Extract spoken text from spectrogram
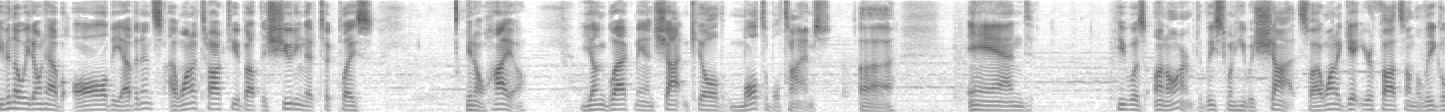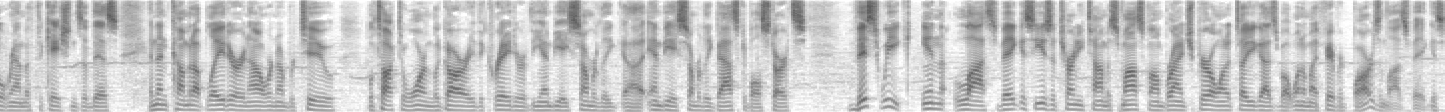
even though we don't have all the evidence, I want to talk to you about the shooting that took place in Ohio. Young black man shot and killed multiple times, uh, and he was unarmed, at least when he was shot. So I want to get your thoughts on the legal ramifications of this. And then coming up later in hour number two, we'll talk to Warren LeGarie, the creator of the NBA Summer League. Uh, NBA Summer League basketball starts this week in Las Vegas. He is attorney Thomas Moskal. and Brian Shapiro. I want to tell you guys about one of my favorite bars in Las Vegas.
